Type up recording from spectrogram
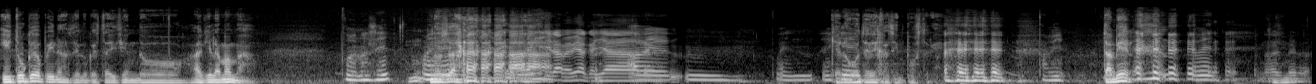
¿Y tú qué opinas de lo que está diciendo aquí la mamá? Pues no sé. No sé. Mira, me voy a callar. a ver, mm, bueno, es que luego te dejas sin postre. También. También. también. No, es verdad.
